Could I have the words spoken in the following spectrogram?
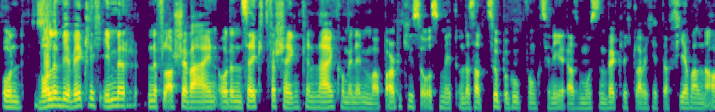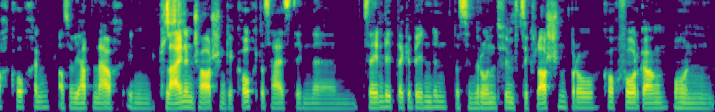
und wollen wir wirklich immer eine Flasche Wein oder einen Sekt verschenken? Nein, komm, wir nehmen mal Barbecue-Soßen mit und das hat super gut funktioniert. Also wir mussten wirklich, glaube ich, etwa viermal nachkochen. Also wir hatten auch in kleinen Chargen gekocht, das heißt in ähm, 10 Liter Gebinden. Das sind rund 50 Flaschen pro Kochvorgang und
